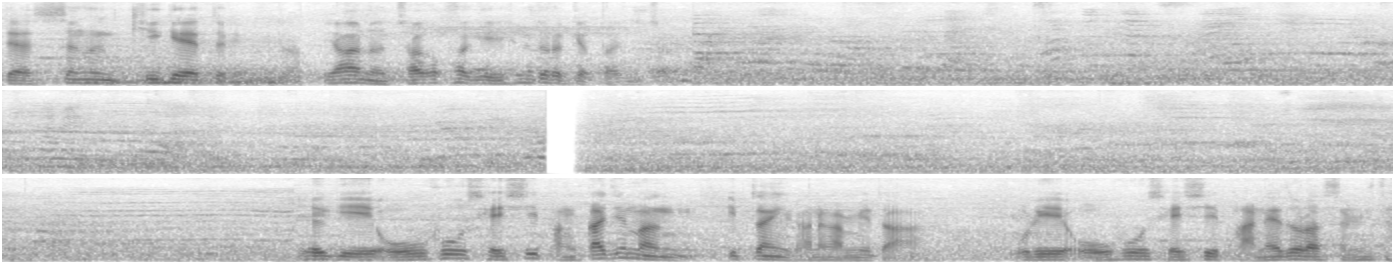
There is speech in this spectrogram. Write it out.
때 쓰는 기계들입니다. 야는 작업하기 힘들었겠다 진짜. 여기 오후 3시 반까지만 입장이 가능합니다. 우리 오후 3시 반에 돌았습니다.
